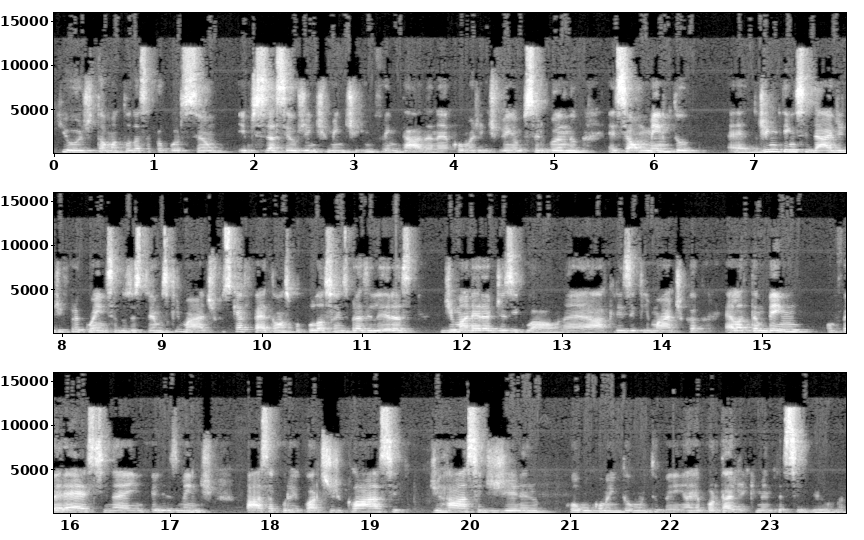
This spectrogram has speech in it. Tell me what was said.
que hoje toma toda essa proporção e precisa ser urgentemente enfrentada, né? Como a gente vem observando esse aumento é, de intensidade e de frequência dos extremos climáticos que afetam as populações brasileiras de maneira desigual, né? A crise climática, ela também oferece, né, infelizmente, passa por recortes de classe, de raça e de gênero, como comentou muito bem a reportagem que me antecedeu, né?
